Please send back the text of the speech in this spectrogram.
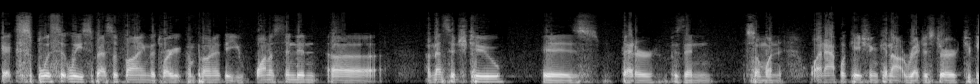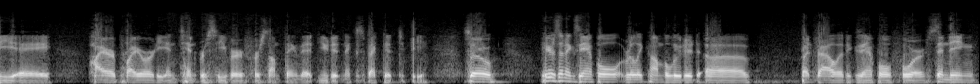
explicitly specifying the target component that you want to send in uh, a message to is better because then someone, an application cannot register to be a higher priority intent receiver for something that you didn't expect it to be. So here's an example, really convoluted uh, but valid example for sending,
